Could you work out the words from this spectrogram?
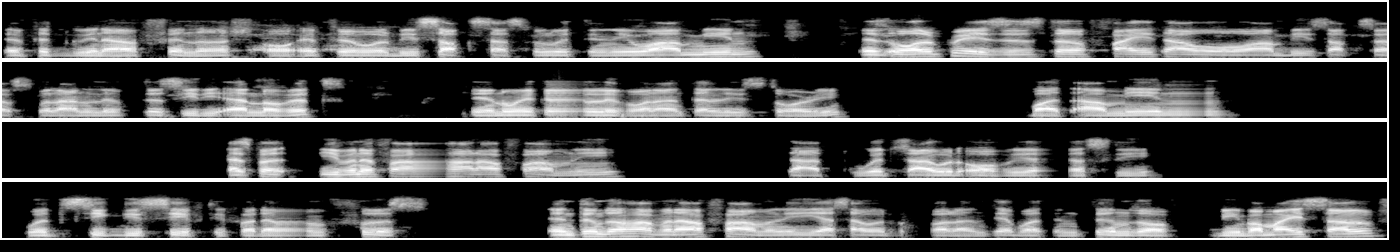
if it's going to finish or if it will be successful within you. I mean, it's all praises to fight a war and be successful and live to see the end of it. You know, you can live on and tell the story. But I mean, even if I had a family, that which I would obviously would seek the safety for them first. In terms of having a family, yes, I would volunteer, but in terms of being by myself,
